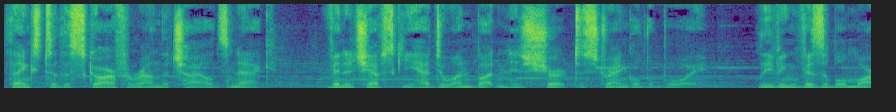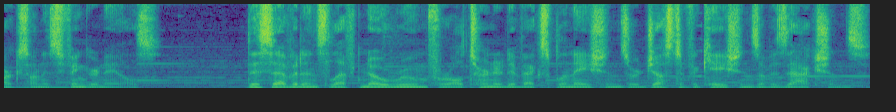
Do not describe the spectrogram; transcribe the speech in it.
Thanks to the scarf around the child's neck, Vinnichevsky had to unbutton his shirt to strangle the boy leaving visible marks on his fingernails. This evidence left no room for alternative explanations or justifications of his actions.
